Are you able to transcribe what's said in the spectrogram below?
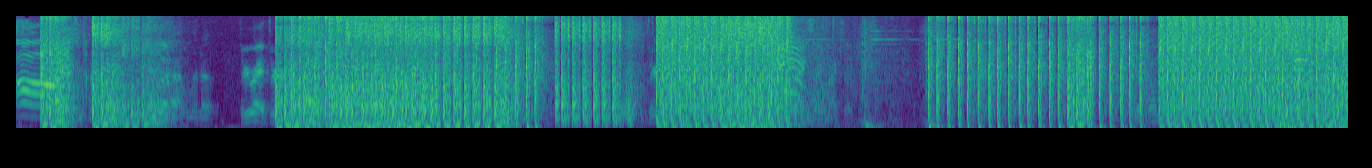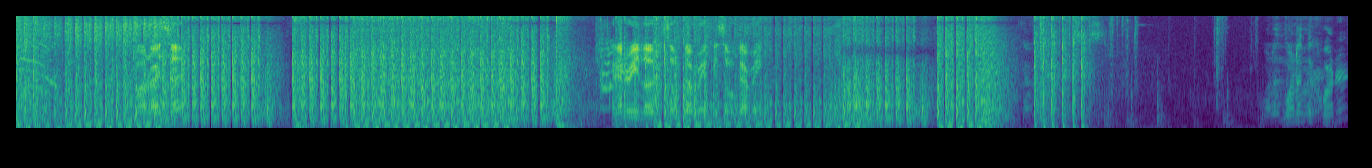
Oh, that's crazy. I got lit up. Three right, three right. Three right. Backside, backside. There's one left. Going right side. I gotta reload. Someone covering. Is someone covering? One in the corner.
